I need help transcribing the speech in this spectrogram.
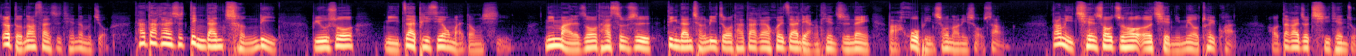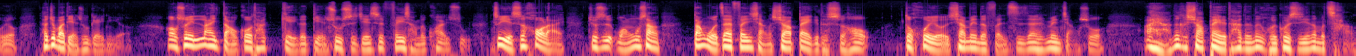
要等到三十天那么久，它大概是订单成立，比如说你在 PCO 买东西，你买了之后，它是不是订单成立之后，它大概会在两天之内把货品送到你手上？当你签收之后，而且你没有退款，好，大概就七天左右，他就把点数给你了。哦，所以赖导购他给的点数时间是非常的快速，这也是后来就是网络上当我在分享 Shopback 的时候，都会有下面的粉丝在下面讲说：“哎呀，那个 Shopback 他的那个回馈时间那么长，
